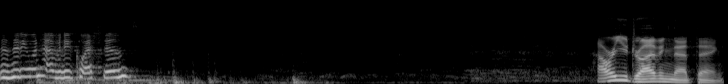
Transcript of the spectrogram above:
Does anyone have any questions? How are you driving that thing?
